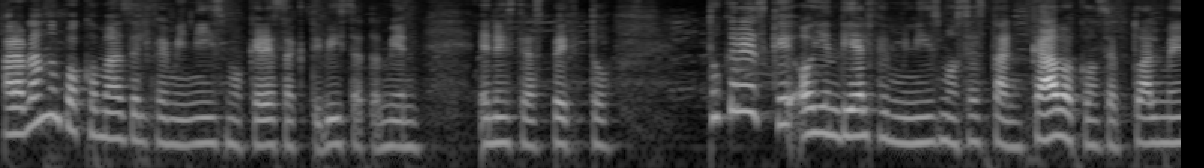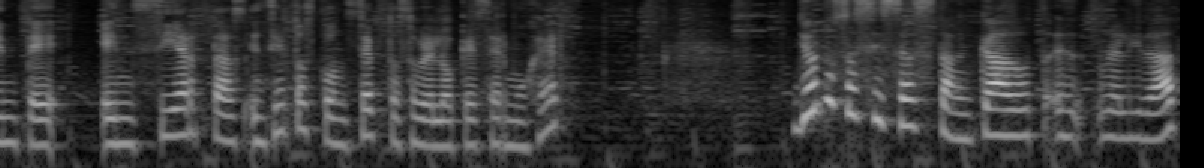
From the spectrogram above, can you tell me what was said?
Ahora, hablando un poco más del feminismo, que eres activista también en este aspecto, ¿tú crees que hoy en día el feminismo se ha estancado conceptualmente en, ciertas, en ciertos conceptos sobre lo que es ser mujer? Yo no sé si se ha estancado en realidad,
